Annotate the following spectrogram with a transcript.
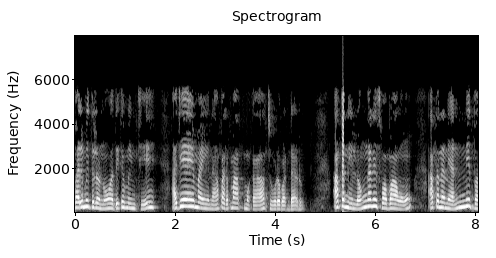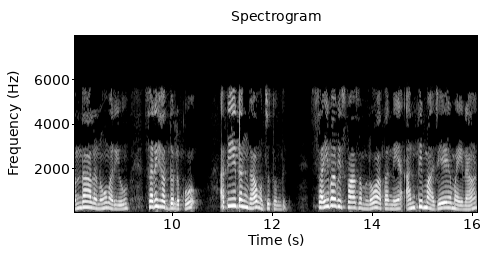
పరిమితులను అధిగమించే అజేయమైన పరమాత్మగా చూడబడ్డాడు. అతని లొంగని స్వభావం అతనిని అన్ని ద్వంద్వాలను మరియు సరిహద్దులకు అతీతంగా ఉంచుతుంది. శైవ విశ్వాసంలో అతన్ని అంతిమ అజేయమైన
